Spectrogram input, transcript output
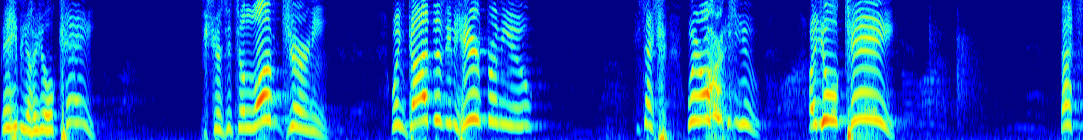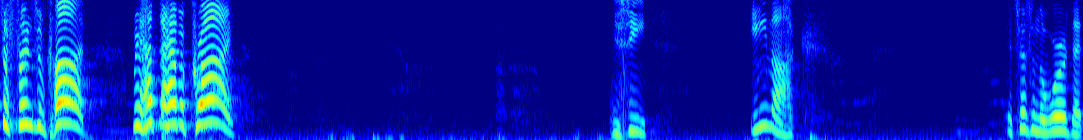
baby, are you okay? Because it's a love journey. When God doesn't hear from you, He's like, Where are you? Are you okay? That's the friends of God. We have to have a cry. You see, Enoch, it says in the word that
